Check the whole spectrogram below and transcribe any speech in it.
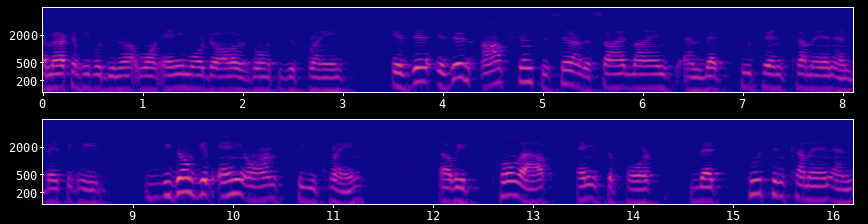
American people do not want any more dollars going to Ukraine. Is there is there an option to sit on the sidelines and let Putin come in and basically, we don't give any arms to Ukraine. Uh, we pull out any support. Let Putin come in and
